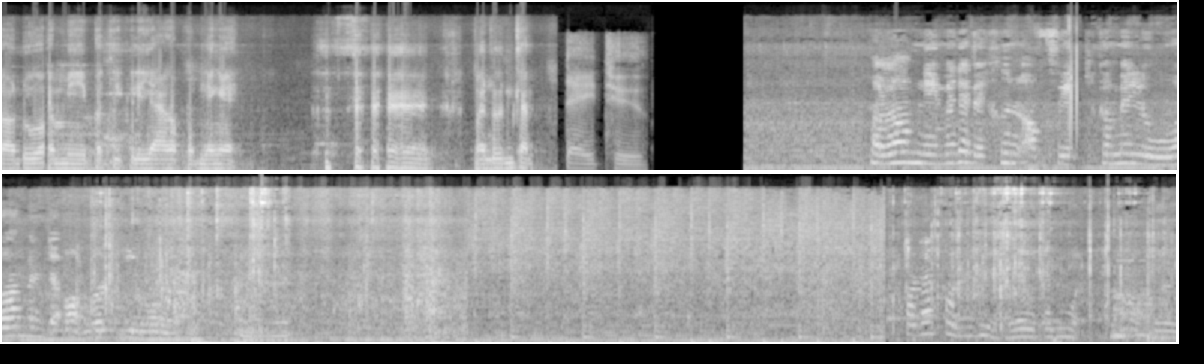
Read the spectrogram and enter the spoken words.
รอดูว่าจะมีปฏิกิริยากับผมยังไง มาลุ้นกัน Day two. เพราะรอบนี้ไม่ได้ไปขึ้นออฟฟิศก็ไม่รู้ว่ามันจะออกรถกี่โมงเพราะถ้าคนถึงเร็วกันหมดก็ออกเลย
